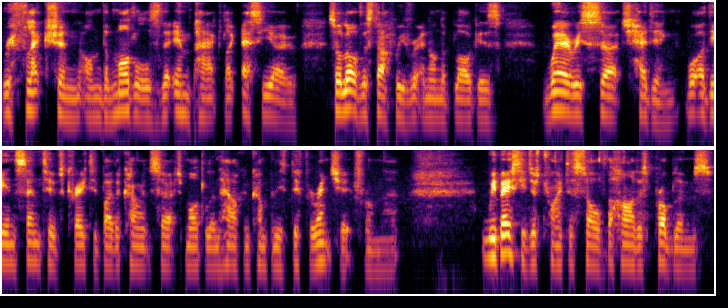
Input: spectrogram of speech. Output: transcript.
reflection on the models that impact like SEO. So a lot of the stuff we've written on the blog is where is search heading? What are the incentives created by the current search model and how can companies differentiate from that? We basically just try to solve the hardest problems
